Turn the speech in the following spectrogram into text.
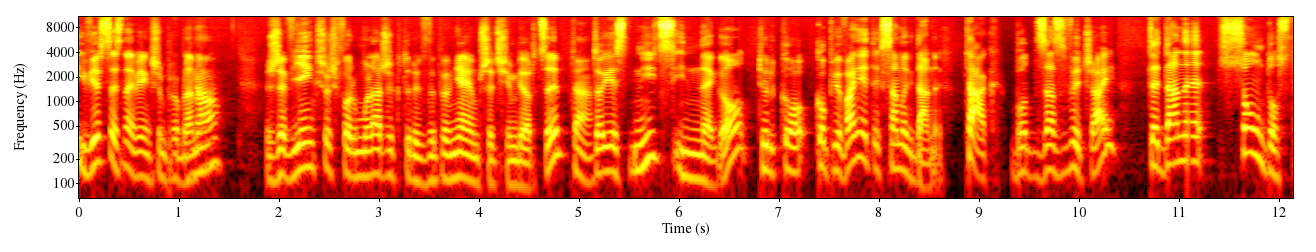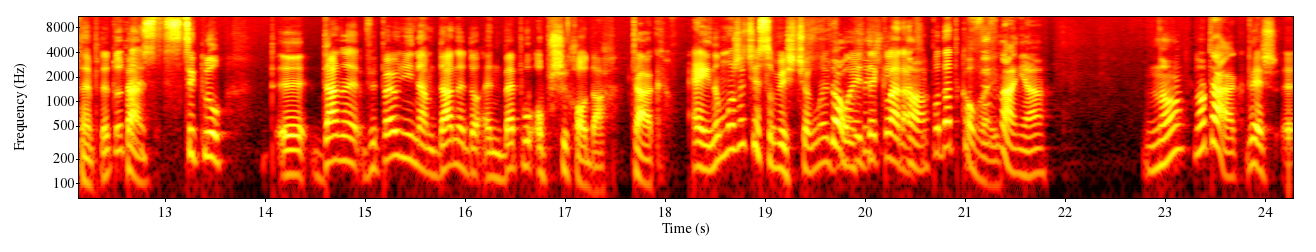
I wiesz, co jest największym problemem? No. Że większość formularzy, których wypełniają przedsiębiorcy, Tak. to jest nic innego, tylko kopiowanie tych samych danych. Tak, Bo zazwyczaj te dane są dostępne. To, to Tak. jest z cyklu dane, wypełnij nam dane do NBP-u o przychodach. tak. Ej, no możecie sobie ściągnąć Są, z mojej w sensie- deklaracji no. podatkowej. Zeznania. No, no tak. Wiesz, m,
